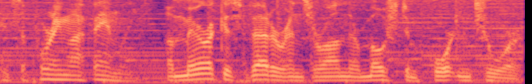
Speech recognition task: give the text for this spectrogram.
and supporting my family. America's veterans are on their most important tour,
